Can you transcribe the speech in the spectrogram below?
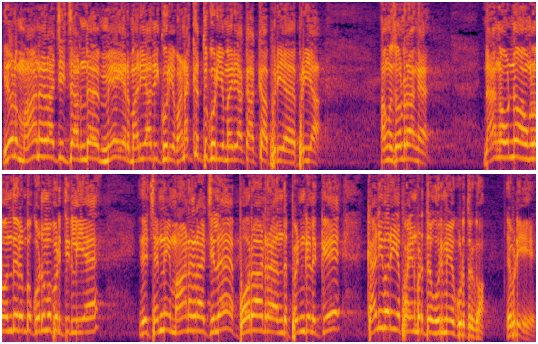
இதோட மாநகராட்சி சார்ந்த மேயர் மரியாதைக்குரிய வணக்கத்துக்குரிய மரியா அக்கா பிரியா பிரியா. அவங்க சொல்றாங்க நாங்க ஒன்றும் அவங்கள வந்து ரொம்ப கொடுமைப்படுத்தலையே இது சென்னை மாநகராட்சியில போராடுற அந்த பெண்களுக்கு கழிவறையை பயன்படுத்துற உரிமையை கொடுத்துருக்கோம். எப்படி?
